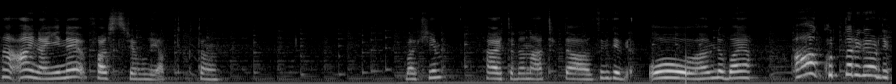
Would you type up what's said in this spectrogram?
Ha aynen yine fast travel yaptık. Tamam. Bakayım. Haritadan artık daha hızlı gidebilir. Oo hem de baya. Aa kurtları gördük.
